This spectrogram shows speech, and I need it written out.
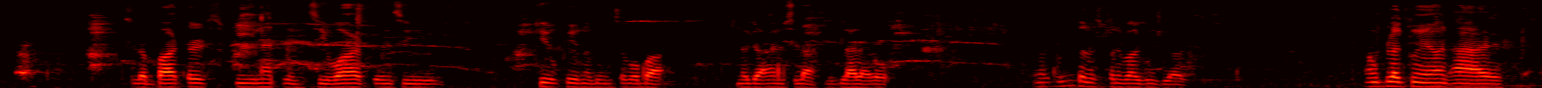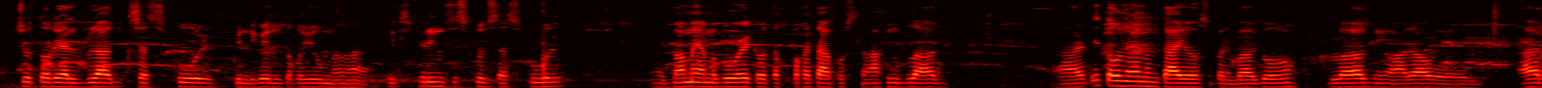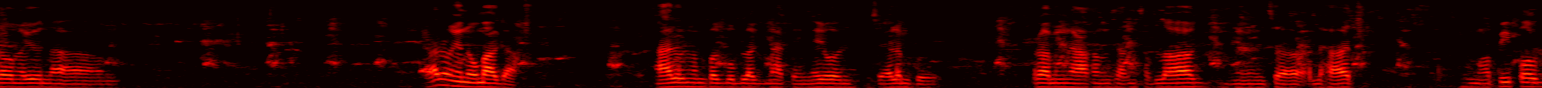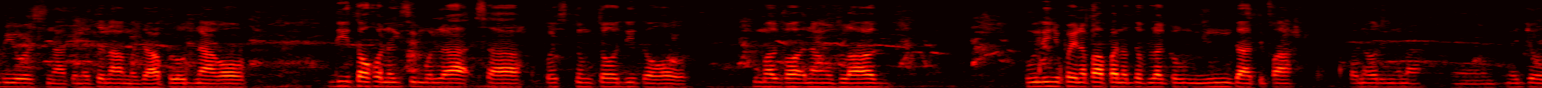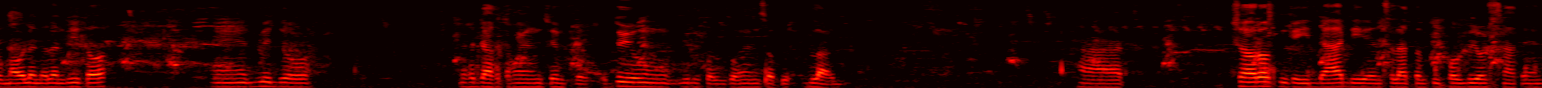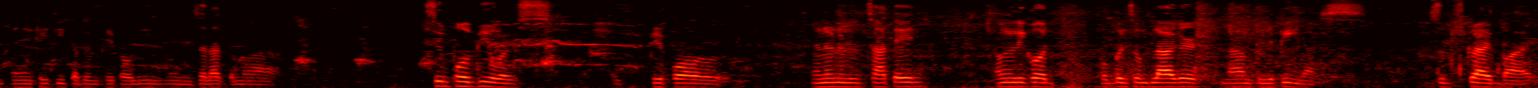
sila Butters, Peanut, and si Warp, and si QQ na dun sa baba. Nag-aano sila, naglalaro. Nagpunta na sa panibagong vlog. Ang vlog ko ngayon ay tutorial vlog sa school. Kwento ko yung mga experiences ko sa school. At mamaya mag-workout ako pagkatapos ng aking vlog. At ito na naman tayo sa panibagong vlog ngayong araw. And araw ngayon na araw ngayon na umaga araw ng pagbo-vlog natin ngayon. Kasi alam ko maraming nakakamiss sa akin sa vlog and sa lahat. Yung mga people viewers natin ito na mag-upload na ako. Dito ako nagsimula sa pwestong to. Dito ako gumagawa ng vlog. Kung hindi nyo pa yung napapanood na vlog kung yung dati pa panoorin nyo na. And medyo maulan-ulan dito. And medyo naka-jacket ako ngayon siyempre. Ito yung uniform ko ngayon sa vlog. At shoutout kay Daddy and sa lahat ng people viewers natin and kay Tita Bem, kay Pauline and sa lahat ng mga simple viewers people na nanonood sa atin ang likod pabansang vlogger ng Pilipinas subscribe by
